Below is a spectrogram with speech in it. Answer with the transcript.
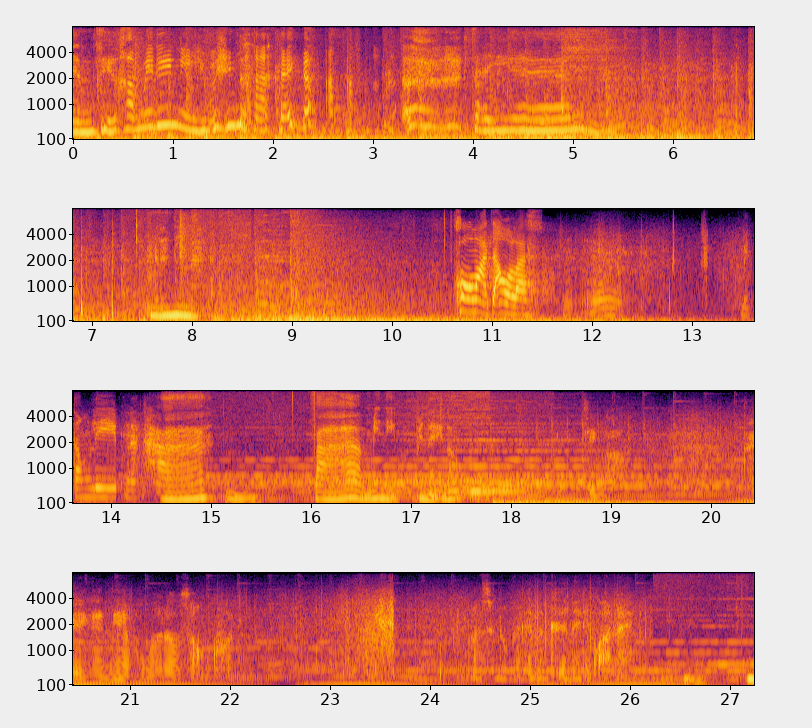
เย็นสิคะไม่ได้หนีไปไหน ใจเย็น มานั่งนี่มา โทรมาจะเอาอะไร ไม่ต้องรีบนะคะ ฟ้าไม่หนีไปไหนหรอก จริงเหรอ ถ้าอย่างนั้นเนี่ยผมว่าเราสองคน มาสนุกไปกันทั้งคืนเลยดีกว่าไหม อื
